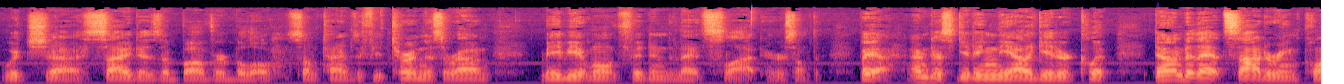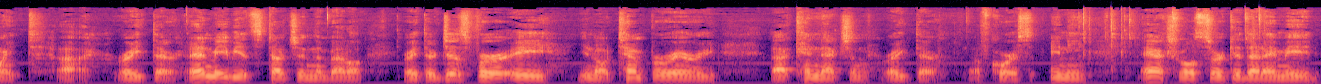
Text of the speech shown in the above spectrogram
which uh, side is above or below. Sometimes if you turn this around, maybe it won't fit into that slot or something. But yeah, I'm just getting the alligator clip down to that soldering point uh, right there. And maybe it's touching the metal right there just for a, you know, temporary uh, connection right there. Of course, any actual circuit that I made,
